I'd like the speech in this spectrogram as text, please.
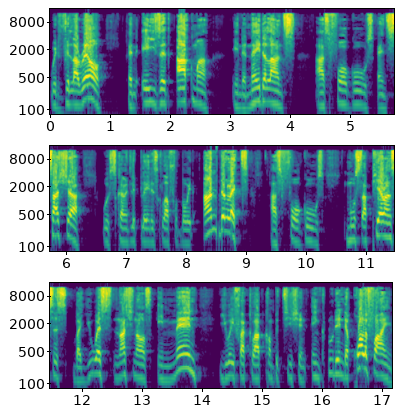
with Villarreal and AZ Alkmaar in the Netherlands, has four goals. And Sacha, who is currently playing his club football with Anderlecht, has four goals. Most appearances by US nationals in men UEFA club competition, including the qualifying.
